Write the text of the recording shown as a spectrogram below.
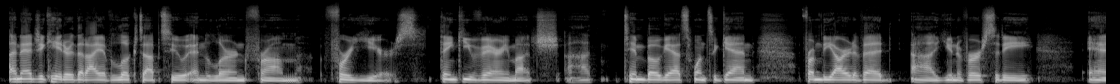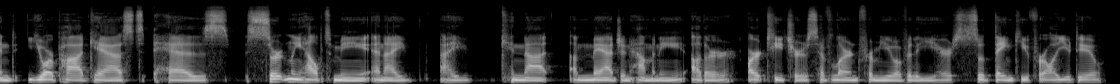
an educator that I have looked up to and learned from for years. Thank you very much, uh, Tim Bogatz, once again from the Art of Ed uh, University. And your podcast has certainly helped me, and I I cannot imagine how many other art teachers have learned from you over the years. So thank you for all you do.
